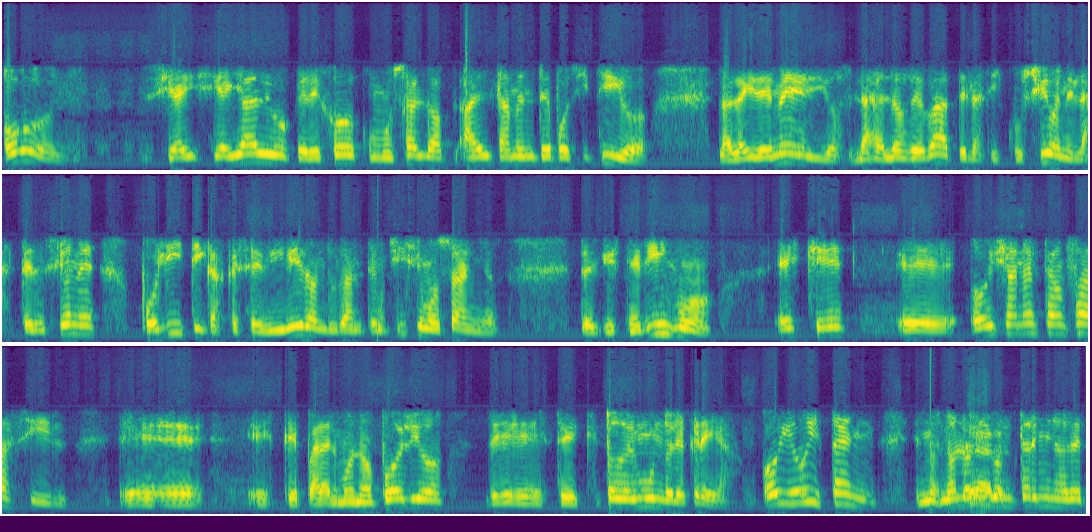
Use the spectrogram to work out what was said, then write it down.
hoy si hay si hay algo que dejó como saldo altamente positivo la ley de medios los debates las discusiones las tensiones políticas que se vivieron durante muchísimos años del kirchnerismo es que eh, hoy ya no es tan fácil eh, este para el monopolio de este, que todo el mundo le crea. Hoy hoy está en, no, lo digo en términos de,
